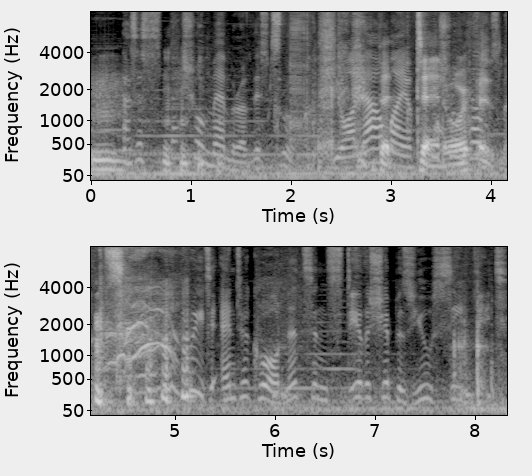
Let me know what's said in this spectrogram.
Mm. As a special member of this crew, you are now The my dead official orphans. helmsman. Feel free to enter coordinates and steer the ship as you see fit.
